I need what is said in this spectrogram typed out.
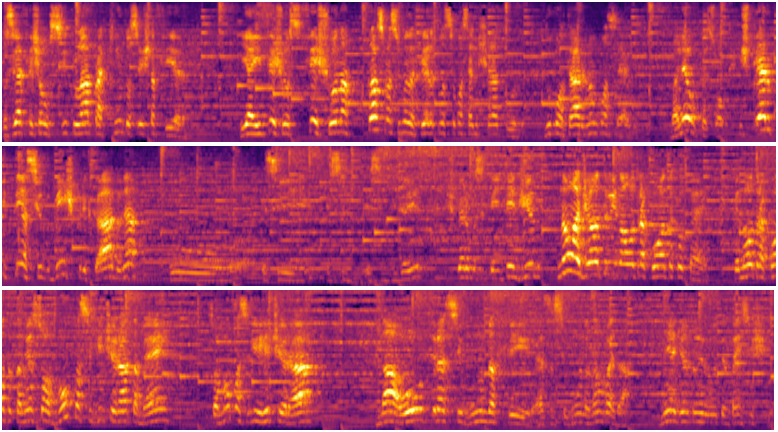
você vai fechar o ciclo lá para quinta ou sexta-feira. E aí fechou, fechou na próxima segunda-feira você consegue tirar tudo. Do contrário, não consegue. Valeu, pessoal? Espero que tenha sido bem explicado, né? O, esse, esse, esse vídeo aí. Espero que você tenha entendido. Não adianta ir na outra conta que eu tenho. Porque na outra conta também só vou conseguir tirar também, só vou conseguir retirar na outra segunda-feira. Essa segunda não vai dar. Nem adianta eu tentar insistir.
